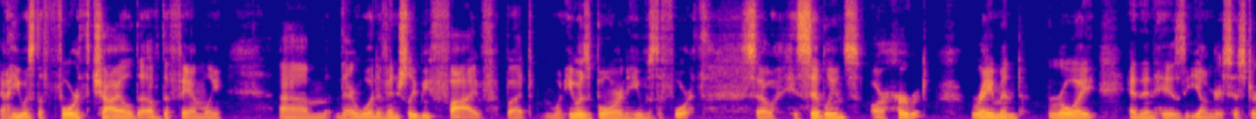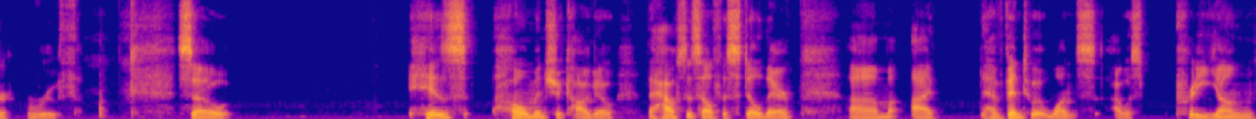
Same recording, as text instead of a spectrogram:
Now, he was the fourth child of the family. Um, there would eventually be five, but when he was born, he was the fourth. So, his siblings are Herbert, Raymond, Roy, and then his younger sister, Ruth. So, his home in Chicago. The house itself is still there. Um, I have been to it once. I was pretty young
